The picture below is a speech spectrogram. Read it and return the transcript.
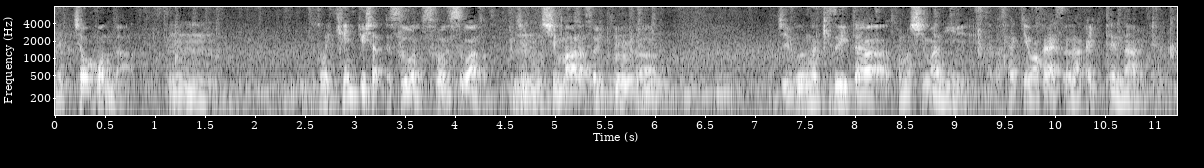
めっちゃ怒んだ。うん特に研究者ってすごいそういうのすごいあるの、うん島争いっていうか、うん。自分が気づいたこの島になんか最近若いやつがなんか行ってんなみたいな。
